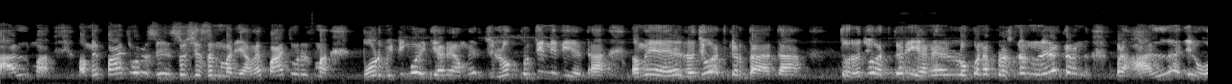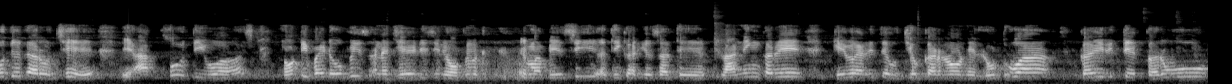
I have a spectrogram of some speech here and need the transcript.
હાલમાં અમે પાંચ વર્ષ એસોસિએશનમાં રહ્યા. અમે પાંચ વર્ષમાં બોર્ડ મીટિંગ હોય ત્યારે અમે લોકપ્રતિનિધિ હતા. અમે રજૂઆત કરતા હતા. તો રજૂઆત કરી અને લોકોના પ્રશ્નનું નિરાકરણ. પણ હાલના જે હોદ્દેદારો છે, એ આખો દિવસ નોટિફાઈડ ઓફિસ અને જેઆઈડીસીની ઓફિસ એમાં બેસી અધિકારીઓ સાથે પ્લાનિંગ કરે, કેવા રીતે ઉદ્યોગકારોને લૂંટવા, કઈ રીતે કરવું,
